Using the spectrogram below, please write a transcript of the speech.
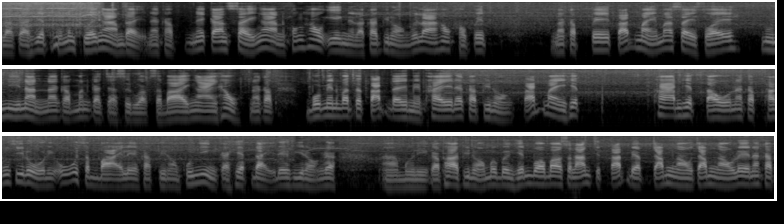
แล้วก็เฮ็ดให้มันสวยงามได้นะครับ ในการใส่งานของเฮาเองเนี่ยแหละครับพี่น้องเวลาเฮาเขาไปนะครับไปตัดใหม่มาใส่สวยนู่นนี่นั่นนะครับ มันก็จะสะดวกสบายง่ายเฮานะครับโบแมนว่าจะตัดได้ไม่ไผ่นะครับ พี่น้องตัดใหม่เฮ็ด ทานเห็ดเตานะครับทั้งซิโร่นี่โอ้สบายเลยครับพี่น้องผู้ยิ่งกับเห็ดได้เด้พี่น้องเด้ออ่ามือนี้กับผ้าพี่น้องมาเบิ่งเห็นบอเบาสลามจิตตัดแบบจำเงาจำเงาเลยนะครับ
